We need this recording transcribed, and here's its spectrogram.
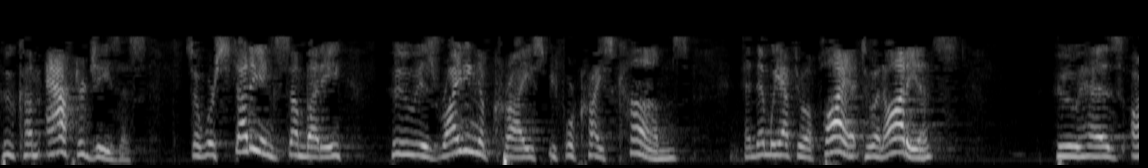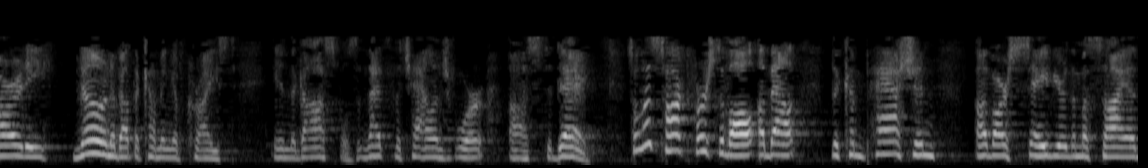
who come after Jesus. So we're studying somebody who is writing of Christ before Christ comes, and then we have to apply it to an audience who has already known about the coming of Christ in the Gospels. And that's the challenge for us today. So let's talk first of all about the compassion of our Savior, the Messiah,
